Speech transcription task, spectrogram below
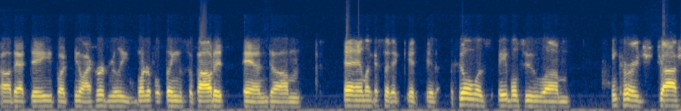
uh, that day. But you know, I heard really wonderful things about it, and um, and like I said, it, it, it Phil was able to um, encourage Josh,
